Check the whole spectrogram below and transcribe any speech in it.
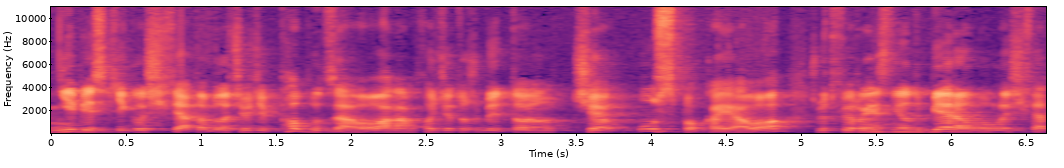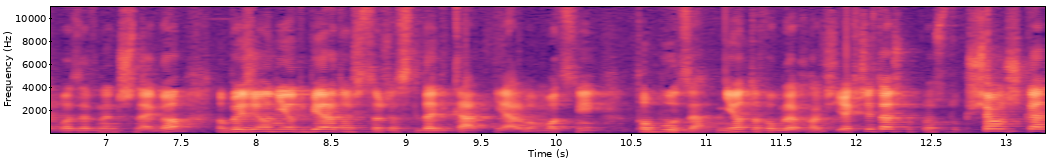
niebieskiego światła, bo to cię będzie pobudzało, a nam chodzi o to, żeby to cię uspokajało, żeby twój organizm nie odbierał w ogóle światła zewnętrznego, no bo jeżeli on nie odbiera, to on się cały czas delikatnie albo mocniej pobudza. Nie o to w ogóle chodzi. Jak czytasz po prostu książkę,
